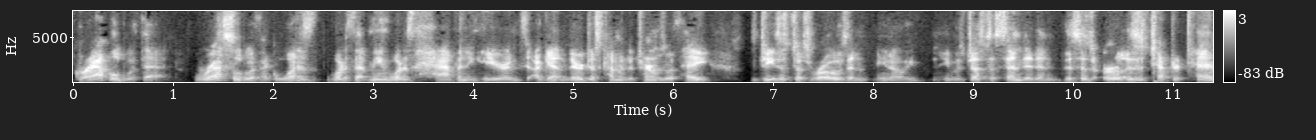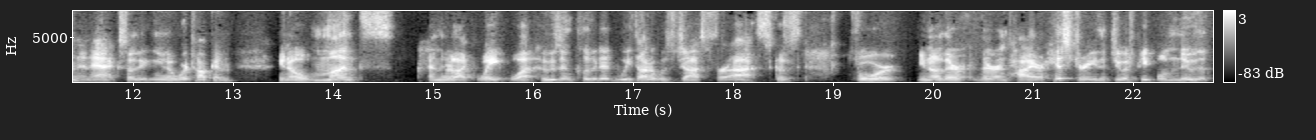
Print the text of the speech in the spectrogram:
grappled with that wrestled with like what is what does that mean what is happening here and again they're just coming to terms with hey jesus just rose and you know he, he was just ascended. And this is early this is chapter 10 in acts. So you know we're talking you know months. And they're like wait what? Who's included? We thought it was just for us. Because for you know their their entire history the jewish people knew that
